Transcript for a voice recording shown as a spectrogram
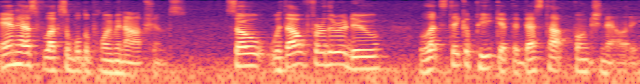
and has flexible deployment options. So without further ado, let's take a peek at the desktop functionality.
